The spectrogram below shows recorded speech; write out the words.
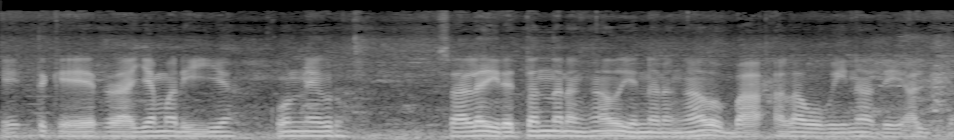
este que es raya amarilla con negro sale directo al naranjado y el naranjado va a la bobina de alta.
